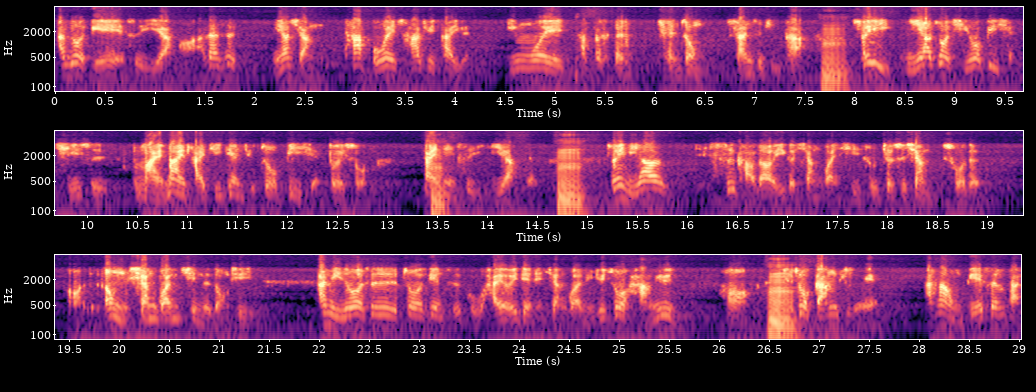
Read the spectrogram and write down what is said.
啊如果跌也是一样啊。但是你要想，它不会差距太远，因为它本身权重三十几趴。嗯。所以你要做期货避险，其实买卖台积电去做避险对手，概念是一样的。嗯。所以你要思考到一个相关系数，就是像你说的，哦，那种相关性的东西。啊，你如果是做电子股，还有一点点相关，你去做航运。哦，嗯，去做钢铁，啊，那种跌升反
